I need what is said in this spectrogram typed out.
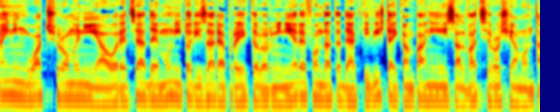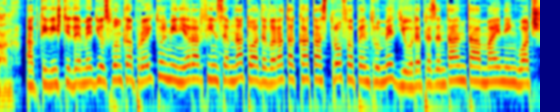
Mining Watch România, o rețea de monitorizare a proiectelor miniere fondată de activiști ai campaniei Salvați Roșia Montană. Activiștii de mediu spun că proiectul minier ar fi însemnat o adevărată catastrofă pentru mediu. Reprezentanta Mining Watch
